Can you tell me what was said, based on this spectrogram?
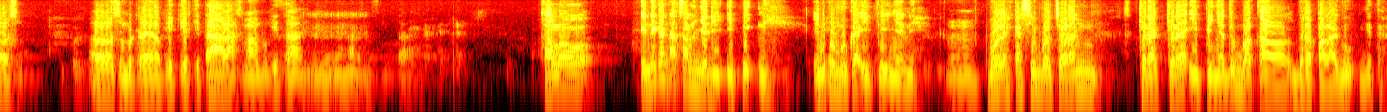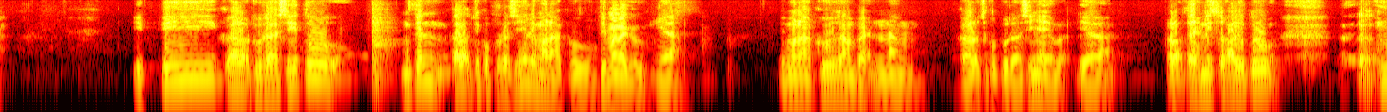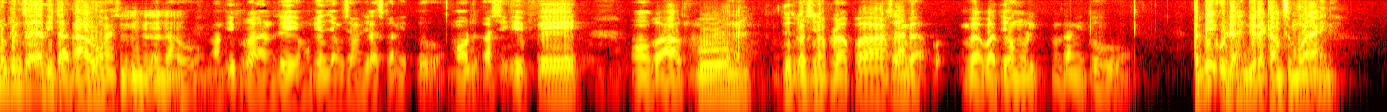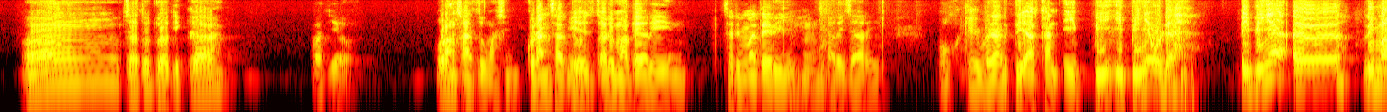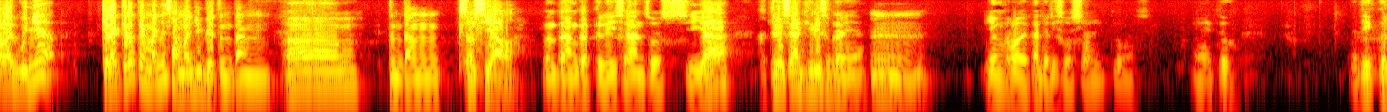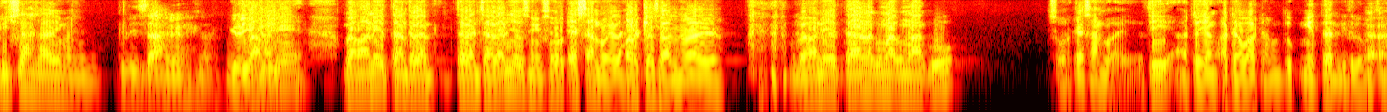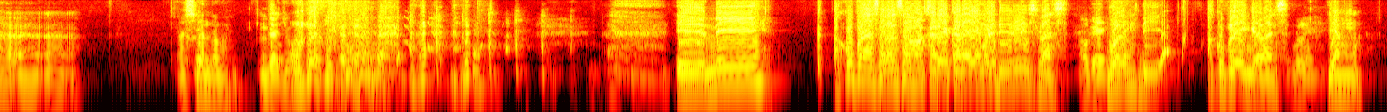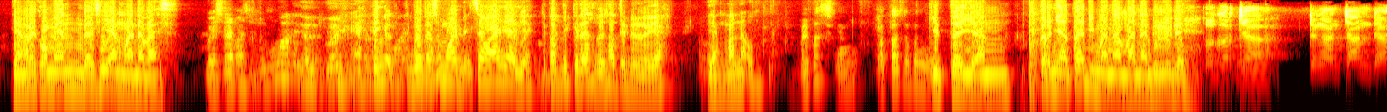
s- eh, sumber daya pikir kita lah semampu kita. Kita. Kalau ini kan akan menjadi IP nih. Ini pembuka IP-nya nih. Hmm. Boleh kasih bocoran kira-kira IP-nya tuh bakal berapa lagu gitu? IP kalau durasi itu mungkin kalau cukup durasinya lima lagu. Lima lagu. Ya. Lima lagu sampai enam. Kalau cukup durasinya ya, Mbak. Ya. Kalau teknis soal itu eh, mungkin saya tidak tahu, Mas. Tidak tahu. Nanti Bro Andre mungkin yang bisa menjelaskan itu. Mau dikasih EP, mau ke album, itu durasinya berapa? Saya nggak nggak pati ngulik tentang itu. Tapi udah direkam semua ini. Um, satu dua tiga empat ya. Kurang satu mas ini. Kurang satu. Iya cari materi, Cari materi. Hmm, cari-cari. Oke, berarti akan EP. EP-nya udah EP-nya eh lima lagunya kira-kira temanya sama juga tentang Um, tentang sosial. tentang kegelisahan sosial, kegelisahan diri sebenarnya. Hmm. Yang terlahirkan dari sosial itu, Mas. Ya itu. Jadi gelisah saya Mas ini. Gelisah ya. Bang Geli-geli. Ani, Bang Ani jalan- jalan-jalan ya sing orkesan wae lah. Orkesan wae. Bang Ani dan lagu melaku melaku orkesan wae. Jadi ada yang ada wadah untuk ngedan gitu loh, Mas. Kasihan teman. Enggak juga. Ini aku penasaran sama karya-karya yang udah dirilis, Mas. Oke. Boleh di aku play enggak, Mas? Boleh. Yang yang rekomendasi yang mana, Mas? Biasanya Mas. Eh, tinggal putar semua semuanya aja. Tapi kita satu-satu dulu ya. Yang mana, Om? Bebas yang atas apa enggak? Kita yang ternyata di mana-mana dulu deh. Bekerja dengan canda,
